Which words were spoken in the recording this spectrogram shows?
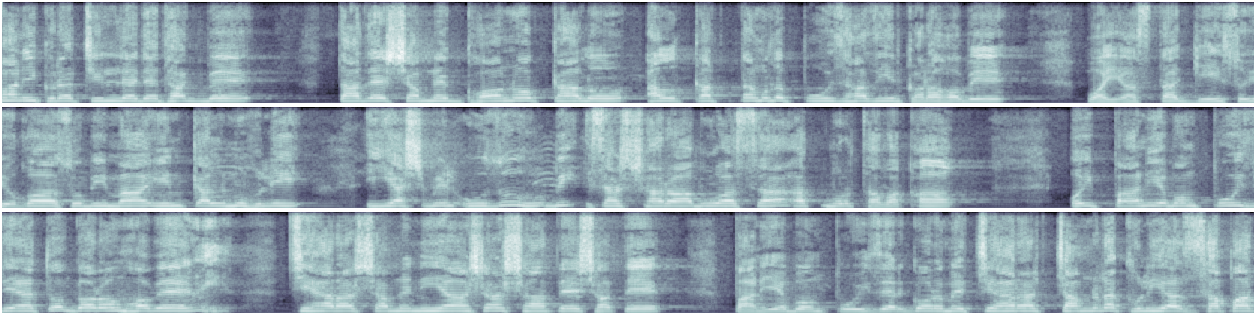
পানি করে চিল্লাতে থাকবে। তাদের সামনে ঘন কালো আলকাত্তার মতো পুজ হাজির করা হবে। ওয়াইয়াস্তা গি সুয়গাসু বিমা ইন কাল ইয়াসবিল উজুহু বি ইসা শারাবু আসা আত মুরতাফাকা ওই পানি এবং পুই এত গরম হবে, চেহারার সামনে নিয়ে আসার সাথে সাথে পানি এবং পুইজের গরমে চেহারার চামড়াটা খুলিয়া ঝাপাত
